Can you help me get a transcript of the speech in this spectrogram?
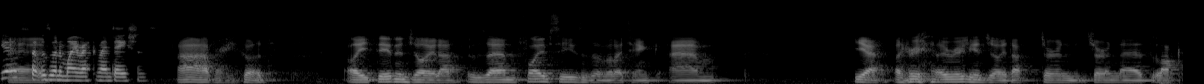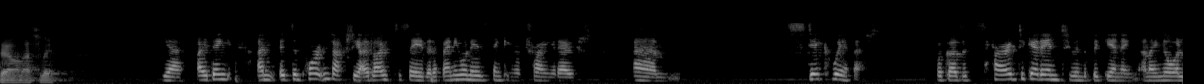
Yes, that was Um, one of my recommendations. Ah, very good. I did enjoy that. It was um, five seasons of it, I think. Um, yeah, I, re- I really enjoyed that during during uh, the lockdown, actually. Yeah, I think, and it's important actually. I'd like to say that if anyone is thinking of trying it out, um, stick with it because it's hard to get into in the beginning. And I know a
